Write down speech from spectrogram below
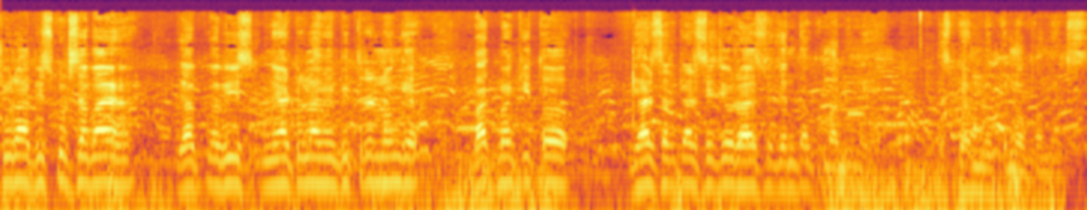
चूड़ा बिस्कुट सब आए हैं। जब अभी इस नया टोला में वितरण होंगे बात बाकी तो बिहार सरकार से जो रहा है सो जनता को मालूम नहीं है। इस पर हम लोग को नो कमेंट्स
